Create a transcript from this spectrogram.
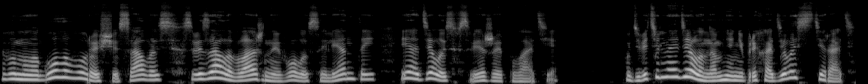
Вымыла голову, расчесалась, связала влажные волосы лентой и оделась в свежее платье. Удивительное дело, но мне не приходилось стирать.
